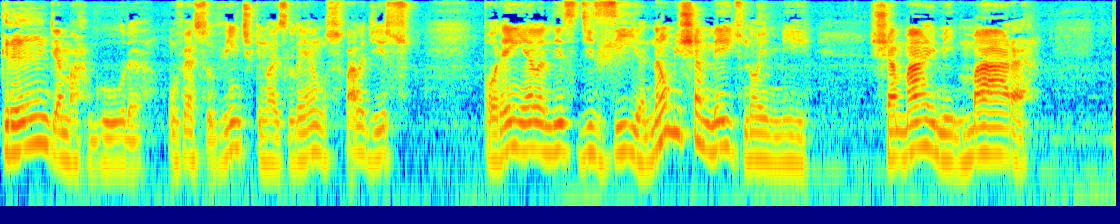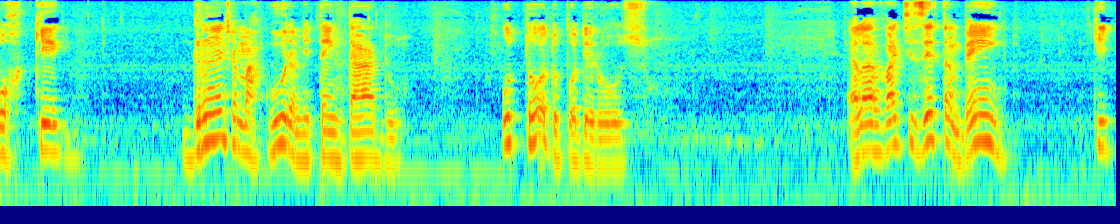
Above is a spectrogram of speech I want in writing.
grande amargura. O verso 20 que nós lemos fala disso. Porém, ela lhes dizia: Não me chameis Noemi, chamai-me Mara, porque grande amargura me tem dado o Todo-Poderoso. Ela vai dizer também que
